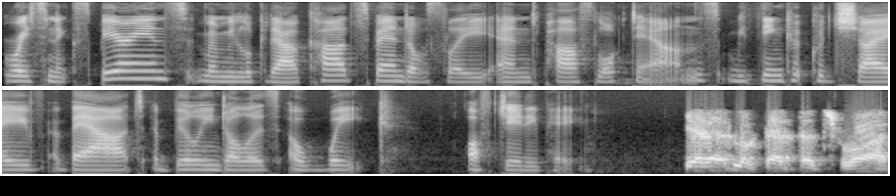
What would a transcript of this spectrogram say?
recent experience, when we look at our card spend, obviously, and past lockdowns, we think it could shave about a billion dollars a week off GDP. Yeah, that, look, that, that's right.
